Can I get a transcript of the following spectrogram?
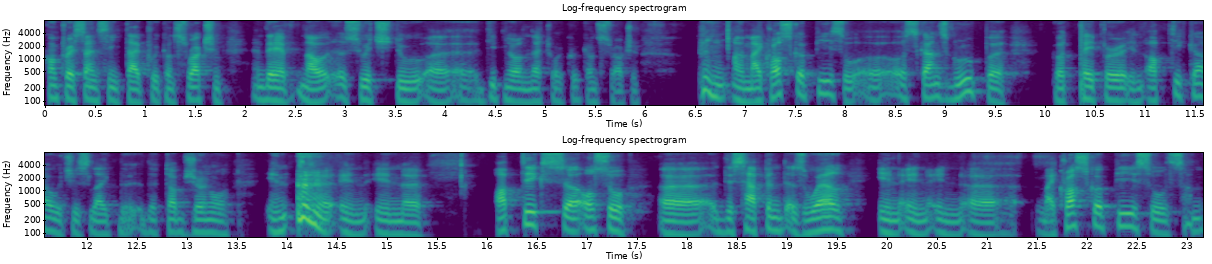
compressed sensing type reconstruction, and they have now uh, switched to uh, deep neural network reconstruction. microscopy, so Ozcan's group got paper in Optica, which is like the, the top journal in, in, in uh, optics. also, this happened as well in, in, in microscopy, so some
